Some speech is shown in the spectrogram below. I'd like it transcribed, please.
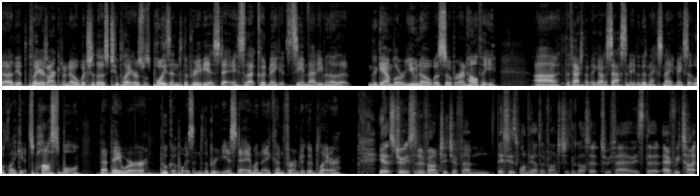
uh, the, the players aren't going to know which of those two players was poisoned the previous day. So that could make it seem that even though the gambler you know was sober and healthy, uh, the fact that they got assassinated the next night makes it look like it's possible that they were pukka poisoned the previous day when they confirmed a good player. Yeah, it's true. It's an advantage of um. This is one of the other advantages of the gossip. To be fair, is that every time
